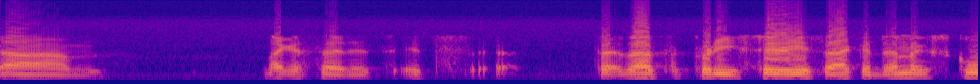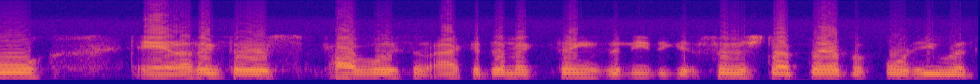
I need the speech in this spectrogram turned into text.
um, like I said, it's it's that's a pretty serious academic school, and I think there's probably some academic things that need to get finished up there before he would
